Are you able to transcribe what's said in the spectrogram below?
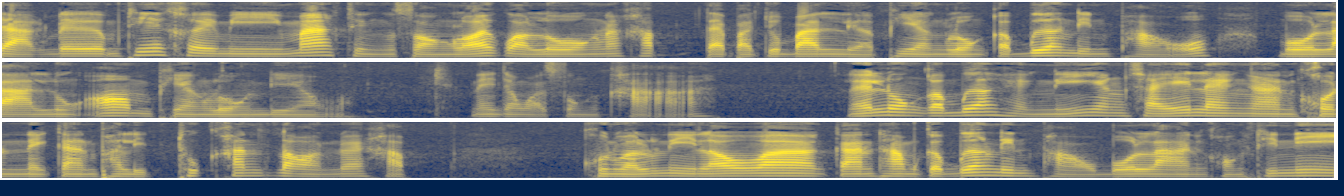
จากเดิมที่เคยมีมากถึง 200 กว่าโรงนะครับ แต่ปัจจุบันเหลือเพียงโรงกระเบื้องดินเผา โบราณลุงอ้อมเพียงโรงเดียว ในจังหวัดสงขลาและโรงกระเบื้องแห่งนี้ยังใช้แรงงานคนในการผลิตทุกขั้นตอนด้วยครับ คุณวรุณีเล่าว่าการทำกระเบื้องดินเผาโบราณของที่นี่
